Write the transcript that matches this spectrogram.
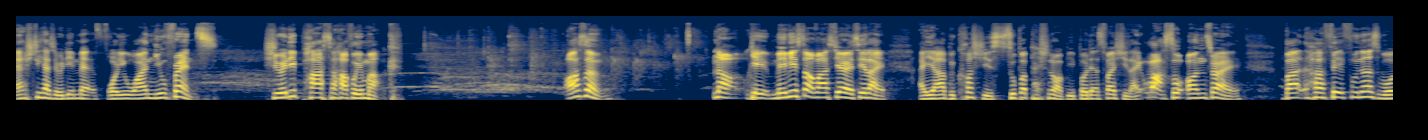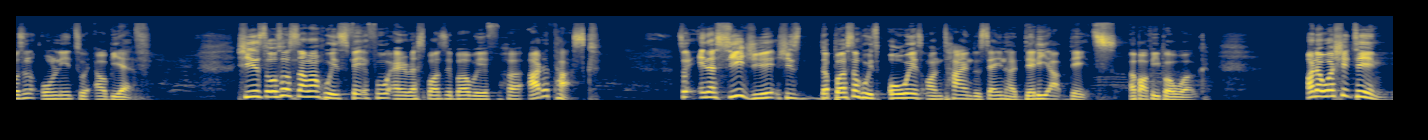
Ashley has already met 41 new friends. She already passed the halfway mark. Awesome. Now, okay, maybe some of us here I say like, ah, yeah, because she's super passionate about people, that's why she's like, wow, so on, right? But her faithfulness wasn't only to LBF. She is also someone who is faithful and responsible with her other tasks. So in a CG, she's the person who is always on time to send in her daily updates about people work. On the worship team,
